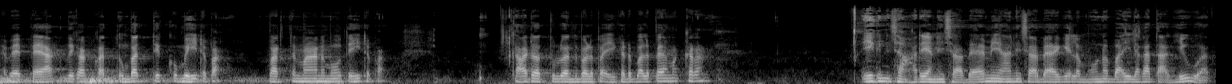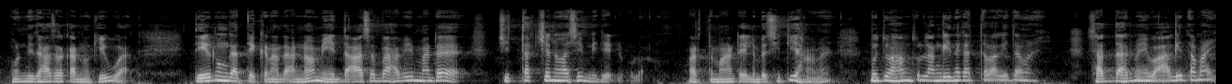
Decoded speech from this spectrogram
හැබැයි පැයක් දෙකක්වත් උඹත් එක්ක උඹ හිටපන්. වර්තමාන මොහොතේ හිටපන්. කාටවත් පුළුවන් ද බලපෑ ඒකට බලපෑමක් කරන්න. ඒක නිසා හරිය නිසා බෑ මේ ආනිසා බෑ කියලා මොන බයිලා කතා කිව්වත් මොන නිදහසර කරනවා කිව්වත් තේරුම් ගත්ත එක්කන දන්නවා මේ දාස භාවයෙන් මට චිත්තක්ෂණ වශයෙන් මිදෙන්න පුළුවන්. වර්තමානට එළඹ සිටියාම බුදුහාමුදුරු ළඟ ඉඳගත්තා වගේ තමයි. සද්ධර්මයේ වාගේ තමයි.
